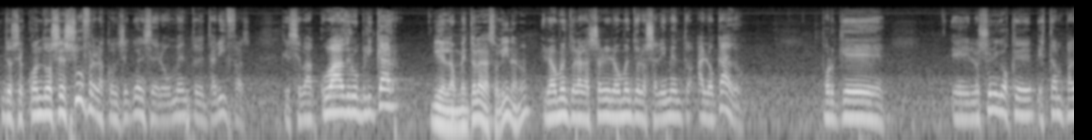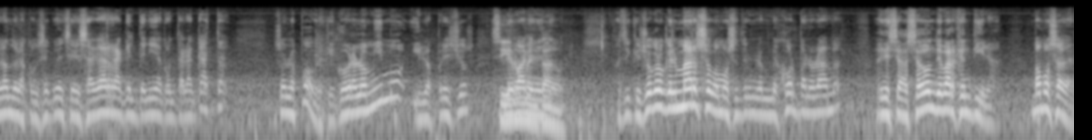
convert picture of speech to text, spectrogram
Entonces, cuando se sufren las consecuencias del aumento de tarifas, que se va a cuadruplicar. Y el aumento de la gasolina, ¿no? El aumento de la gasolina y el aumento de los alimentos alocado. Porque eh, los únicos que están pagando las consecuencias de esa guerra que él tenía contra la casta son los pobres, que cobran lo mismo y los precios siguen van aumentando. Así que yo creo que en marzo vamos a tener un mejor panorama ¿hacia dónde va Argentina? Vamos a ver,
